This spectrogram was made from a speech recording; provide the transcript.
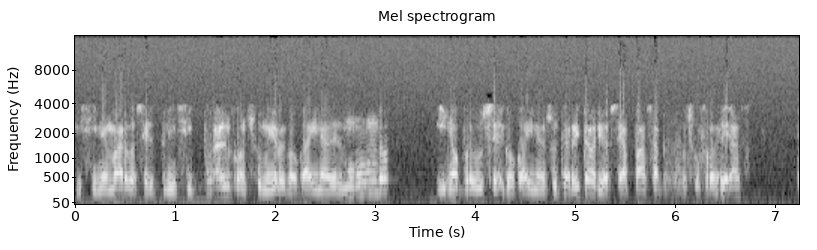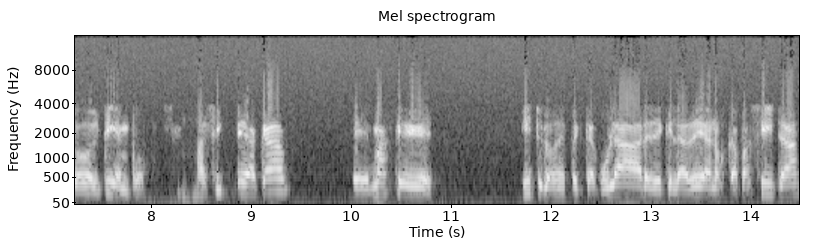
y sin embargo es el principal consumidor de cocaína del mundo y no produce cocaína en su territorio, o sea, pasa por sus fronteras todo el tiempo. Uh -huh. Así que acá, eh, más que títulos espectaculares de que la DEA nos capacita,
